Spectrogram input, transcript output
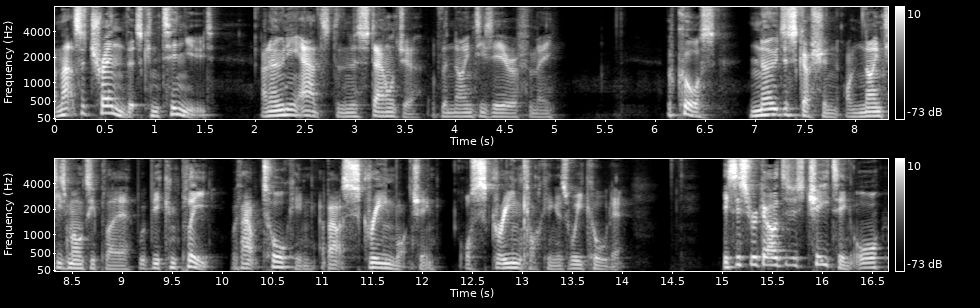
And that's a trend that's continued and only adds to the nostalgia of the 90s era for me. Of course, no discussion on 90s multiplayer would be complete without talking about screen watching, or screen clocking as we called it. Is this regarded as cheating or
